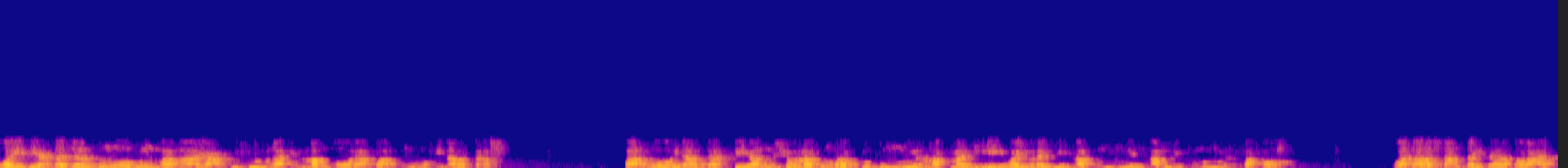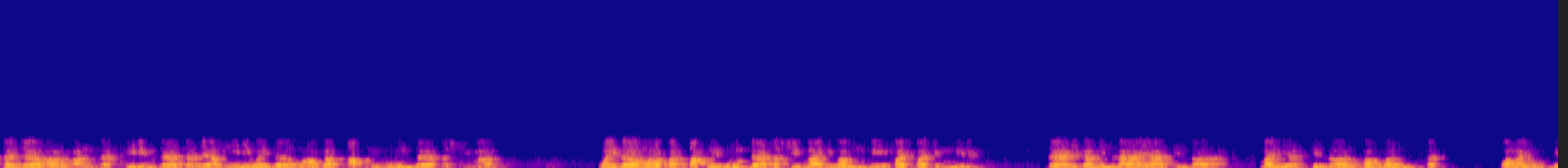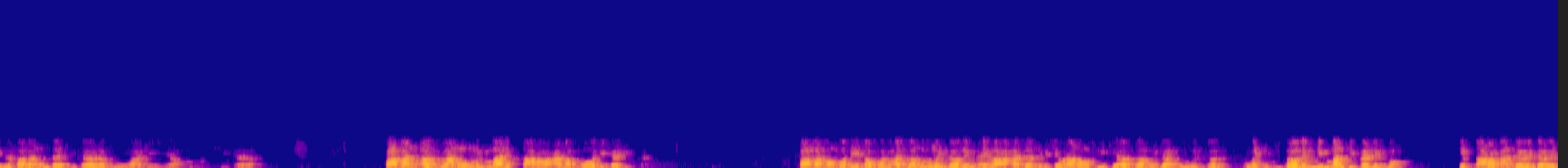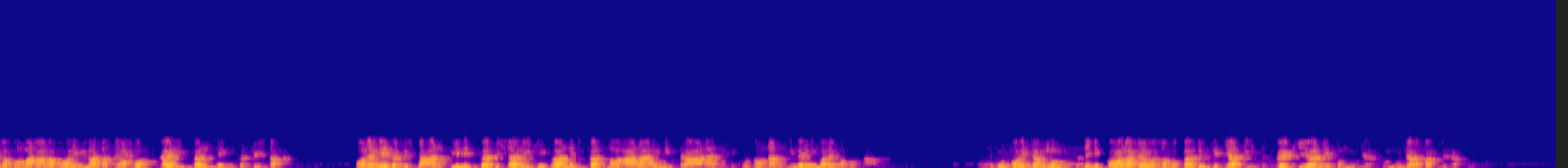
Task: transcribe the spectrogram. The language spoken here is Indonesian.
وإذ اعتزلتموهم وما يعبدون إلا الله فأووا إلى الكهف فأووا إلى الكهف ينشر لكم ربكم من رحمته ويهيئ لكم من أمركم مرفقا وترى الشمس إذا طلعت تزاور عن كهفهم ذات اليمين وإذا غربت تقرضهم ذات الشمال Wa idza gharabat taqriduhum la tasimani wa hum fi fajwatin min. Dzalika min ayatillah. May yahdillahu fawwal muhtadi. Wa may yudlil falan tajida lahu waliyyam mursyida. Faman azlamu mimman iftara 'ala Allahi kadiba. Paman mongkote sapa azlamu luwih dolim, ela ahada tegese ora nang siji azlamu ingkang luwih dolim, luwih dolim mimman dibanding wong. Iftara kang gawe-gawe sapa man ana wa ing ngatasé Allah kajiban ing kedustaan. Oleh gawe kedustaan bini berarti syari iklan nisbatno anani mitra anani sekutonan ilahi marek Allah Ta'ala. Itu kaidah umum. Niki kala dawuh sapa Ba'du Fityati sebagiannya pemuda, pemuda apa hati.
